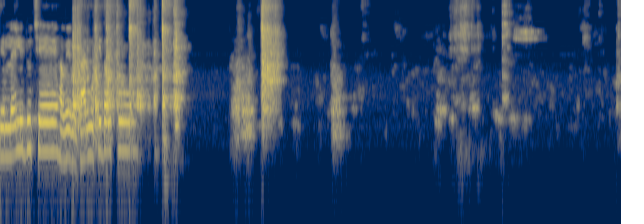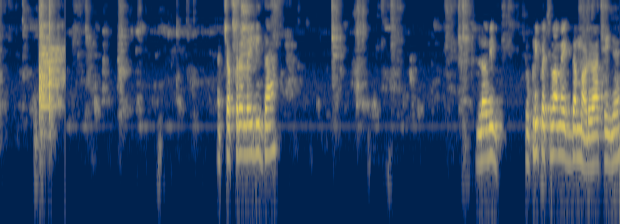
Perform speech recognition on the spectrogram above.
તેલ લઈ લીધું છે. હવે વઘાર મૂકી દઉં છું. ચક્ર લઈ લીધા. લવિંગ ટુકડી પચવામાં એકદમ હળવા થઈ જાય.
